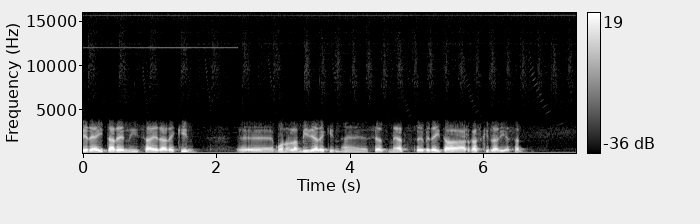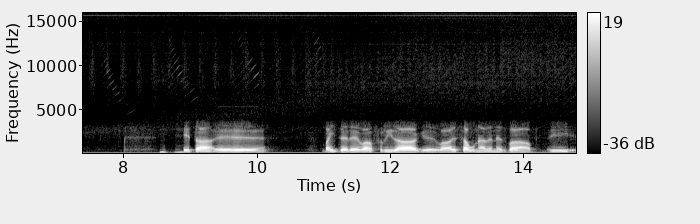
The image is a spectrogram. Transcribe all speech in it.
bere aitaren izaerarekin, e, bueno, lanbidearekin, e, zehaz mehatz, bere aita argazkilaria zen. Eta e, baita ere, ba, Frida e, ba, ezaguna denez, ba, e,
